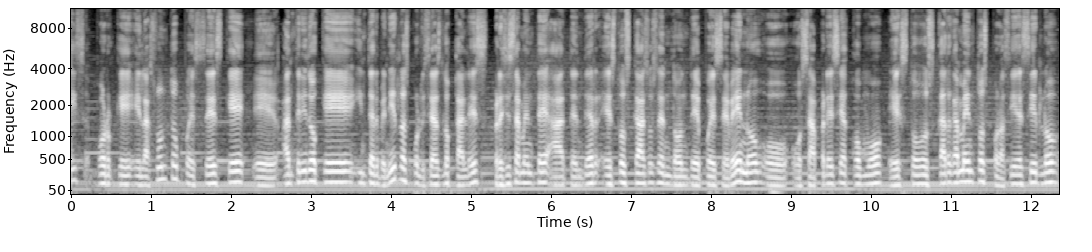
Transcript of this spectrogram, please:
ICE, porque el asunto pues es que eh, han tenido que intervenir las policías locales precisamente a atender estos casos en donde pues se ve, ¿no? O, se aprecia como estos cargamentos, por así decirlo,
